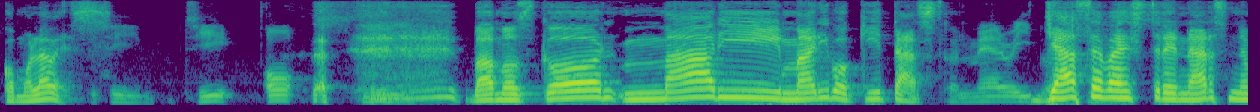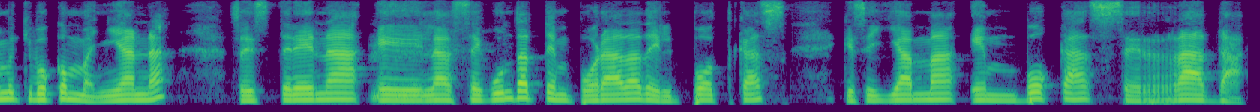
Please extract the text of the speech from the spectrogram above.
¿Cómo la ves? Sí, sí. o sí. Vamos con Mari, Mari Boquitas. Con Mary. Ya se va a estrenar, si no me equivoco, mañana. Se estrena eh, la segunda temporada del podcast que se llama En Boca Cerrada,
